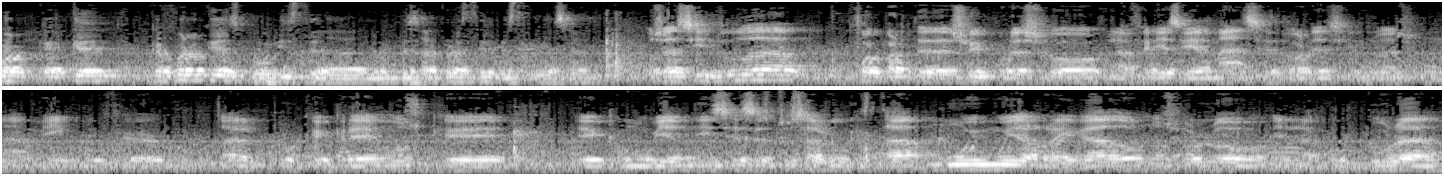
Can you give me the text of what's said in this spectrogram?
¿cuál- qué, qué- fue lo que descubriste al empezar con esta investigación? O sea, sin duda fue parte de eso y por eso la feria se llama Hacedores y no es una Maker Fair como tal, porque creemos que, eh, como bien dices, esto es algo que está muy, muy arraigado no solo en la cultura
